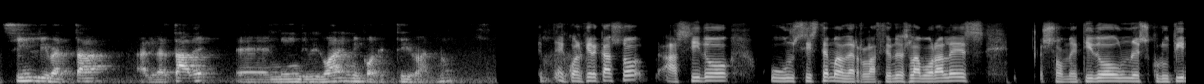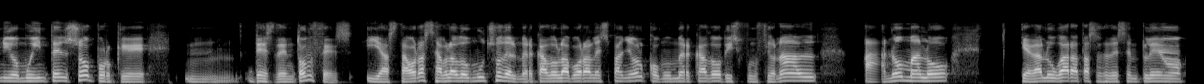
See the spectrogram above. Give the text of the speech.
sin libertad, libertades eh, ni individuales ni colectivas. En cualquier caso, ha sido un sistema de relaciones laborales sometido a un escrutinio muy intenso porque mm, desde entonces y hasta ahora se ha hablado mucho del mercado laboral español como un mercado disfuncional, anómalo, que da lugar a tasas de desempleo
